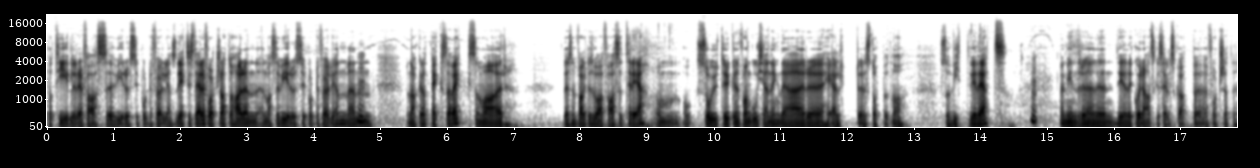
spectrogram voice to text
på tidligere fase virus i porteføljen. Så de eksisterer fortsatt og har en, en masse virus i porteføljen, men, Mm. men akkurat Pexavec, som var det som faktisk var fase tre, og så ut til å kunne få en godkjenning, det er eh, helt eh, stoppet nå. Så vidt vi vet. Mm. Med mindre det, det, koreanske selskapet fortsetter.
